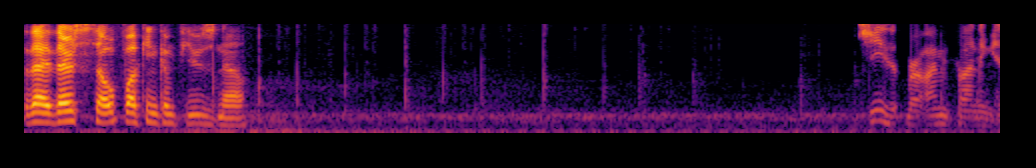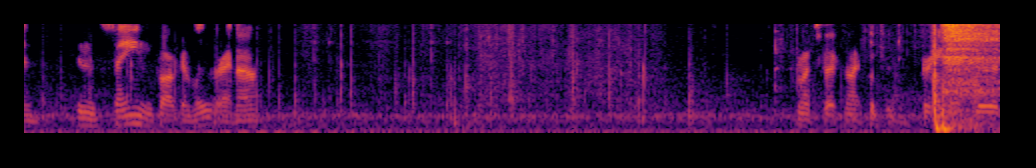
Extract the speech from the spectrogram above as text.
They they're so fucking confused now. Jeez, bro, I'm finding an insane fucking loot right now. I'm expecting I put the pretty good.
